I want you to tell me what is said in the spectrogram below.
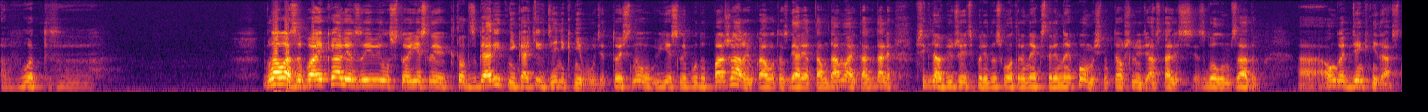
Вот. Глава Забайкалья заявил, что если кто-то сгорит, никаких денег не будет. То есть, ну, если будут пожары, у кого-то сгорят там дома и так далее, всегда в бюджете предусмотрена экстренная помощь, ну, потому что люди остались с голым задом. А он говорит, денег не даст.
